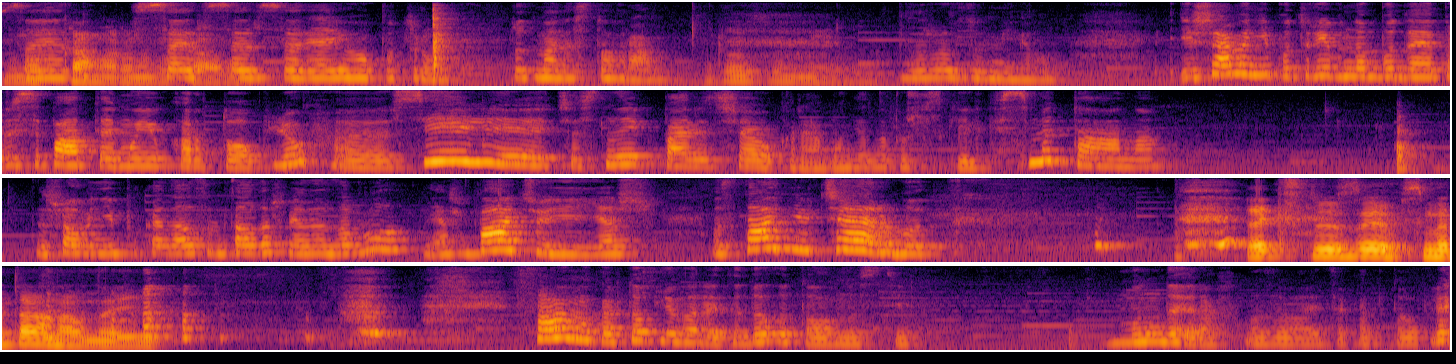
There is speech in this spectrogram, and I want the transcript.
Воно в сир, камеру не сир, сир, сир, я його потру. Тут в мене 100 грам. Розуміло. Зрозуміло. І ще мені потрібно буде присипати мою картоплю, е, сіль, чесник, перець ще окремо. Я напишу скільки. Сметана. Ти що мені показав сметану, що я не забула? Я ж бачу її, я ж в останню чергу. Ексклюзив, сметана в неї. Ставимо картоплю варити до готовності. В мундирах називається картопля.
